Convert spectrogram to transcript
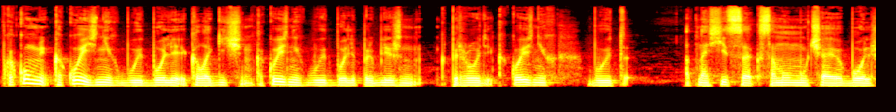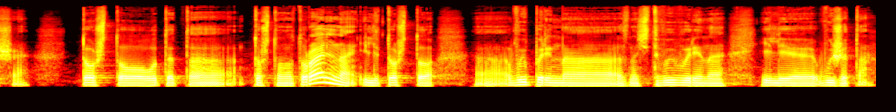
В каком, какой из них будет более экологичен, какой из них будет более приближен к природе, какой из них будет относиться к самому чаю больше – то, что вот это, то, что натурально, или то, что э, выпарено, значит, выварено или выжато.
